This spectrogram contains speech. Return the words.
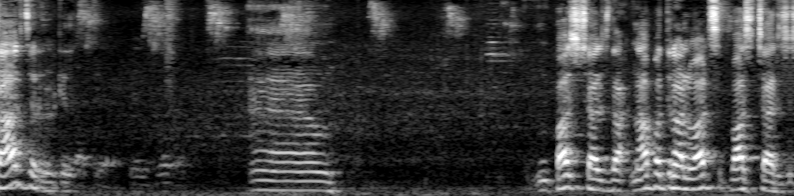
சார்ஜர் இருக்குது ஃபாஸ்ட் சார்ஜ் தான். நாற்பத்தி நாலு வாட்ஸ் ஃபாஸ்ட் சார்ஜ்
